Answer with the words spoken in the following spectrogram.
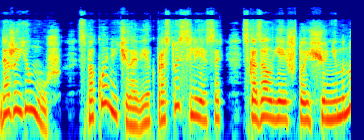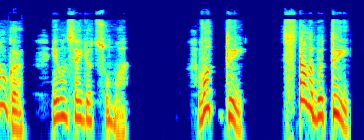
Даже ее муж Спокойный человек, простой слесарь, сказал ей, что еще немного, и он сойдет с ума. Вот ты, стала бы ты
